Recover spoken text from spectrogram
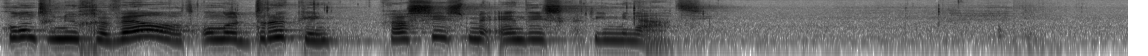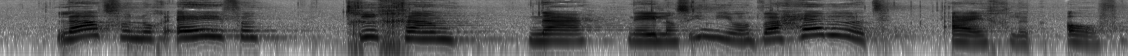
continu geweld, onderdrukking, racisme en discriminatie. Laten we nog even teruggaan naar Nederlands-Indië, want waar hebben we het eigenlijk over?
